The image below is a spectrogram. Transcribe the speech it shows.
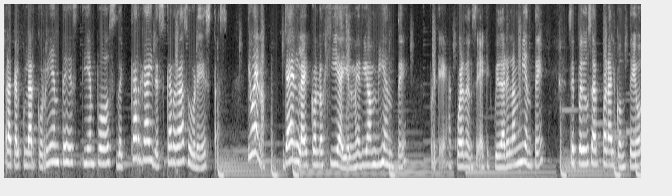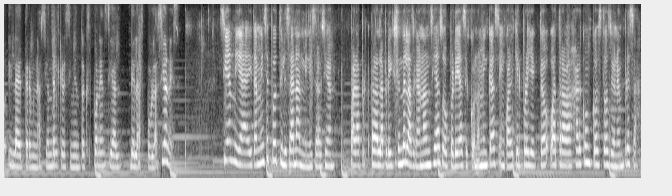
para calcular corrientes, tiempos de carga y descarga sobre estas. Y bueno, ya en la ecología y el medio ambiente, porque acuérdense, hay que cuidar el ambiente, se puede usar para el conteo y la determinación del crecimiento exponencial de las poblaciones. Sí, amiga, y también se puede utilizar en administración, para, para, la predicción de las ganancias o pérdidas económicas en cualquier proyecto o a trabajar con costos de una empresa.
